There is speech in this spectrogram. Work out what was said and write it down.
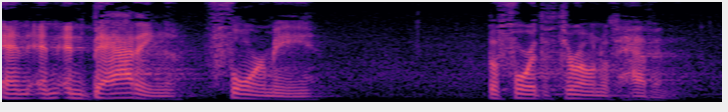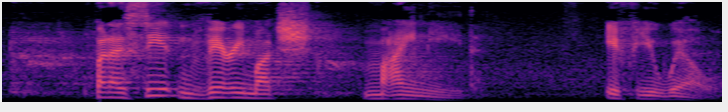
and, and, and batting for me before the throne of heaven but I see it in very much my need, if you will.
